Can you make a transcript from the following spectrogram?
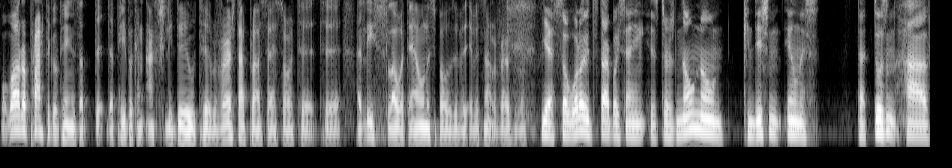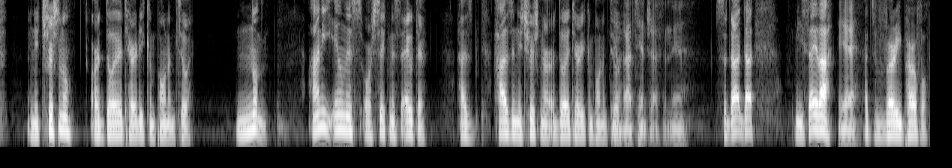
What, what are practical things that, that that people can actually do to reverse that process, or to, to at least slow it down? I suppose if it, if it's not reversible. Yeah, so what I would start by saying is there's no known condition, illness that doesn't have a nutritional or dietary component to it. None. Any illness or sickness out there has has a nutrition or a dietary component to Oh, it. that's interesting. Yeah, So that that when you say that, yeah, that's very powerful.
